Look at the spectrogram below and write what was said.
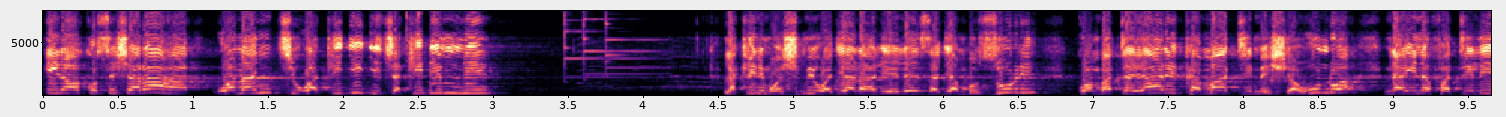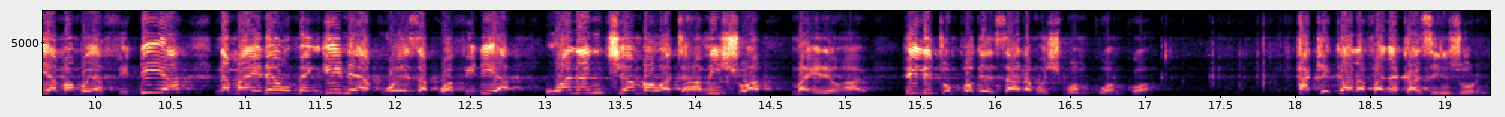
inawakosesha raha wananchi wa kijiji cha Kidimni. Lakini mheshimiwa jana alieleza jambo zuri kwamba tayari kamati imeshaundwa na inafuatilia mambo ya fidia na maeneo mengine ya kuweza kuwafidia wananchi ambao watahamishwa maeneo hayo. Hili tumpongeze sana mheshimiwa mkuu wa mkoa, hakika anafanya kazi nzuri,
